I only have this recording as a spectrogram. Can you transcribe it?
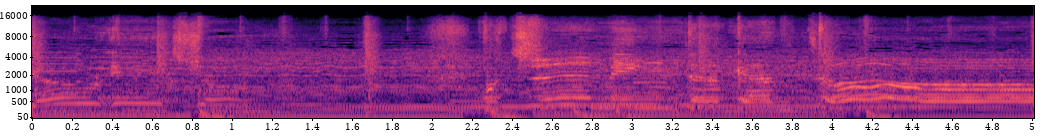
有一种不知名的感动。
